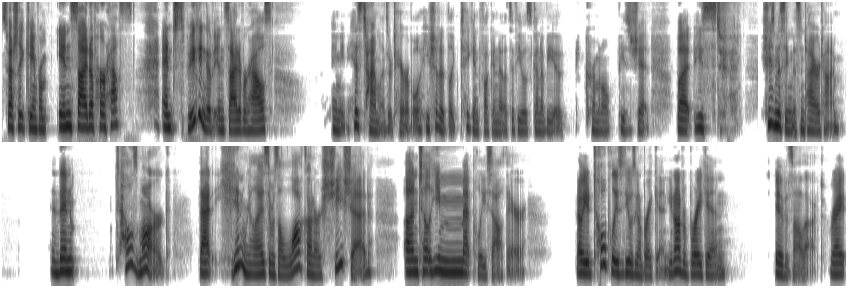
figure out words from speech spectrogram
Especially it came from inside of her house. And speaking of inside of her house, I mean, his timelines are terrible. He should have like taken fucking notes if he was gonna be a criminal piece of shit. But he's stupid. She's missing this entire time. And then tells Mark that he didn't realize there was a lock on her she shed until he met police out there. Now, he had told police that he was going to break in. You don't have to break in if it's not locked, right?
